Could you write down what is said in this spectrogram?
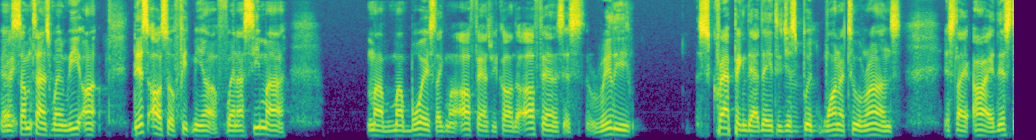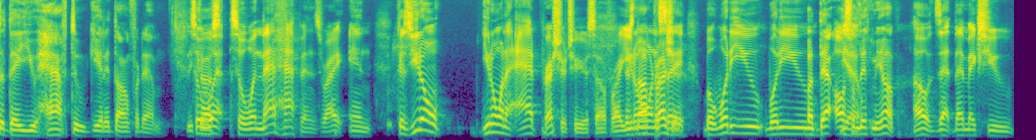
And sometimes when we are, this also feed me off when I see my my my boys like my offense. We call it the offense is really scrapping that day to just put Mm-hmm. one or two runs. It's like, all right, this is the day you have to get it done for them. So what? So when that happens, right? And because you don't, you don't want to add pressure to yourself, right? You don't want to say. pressure. But what do you? What do you? But that also yeah. lift me up. Oh, that that makes you.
